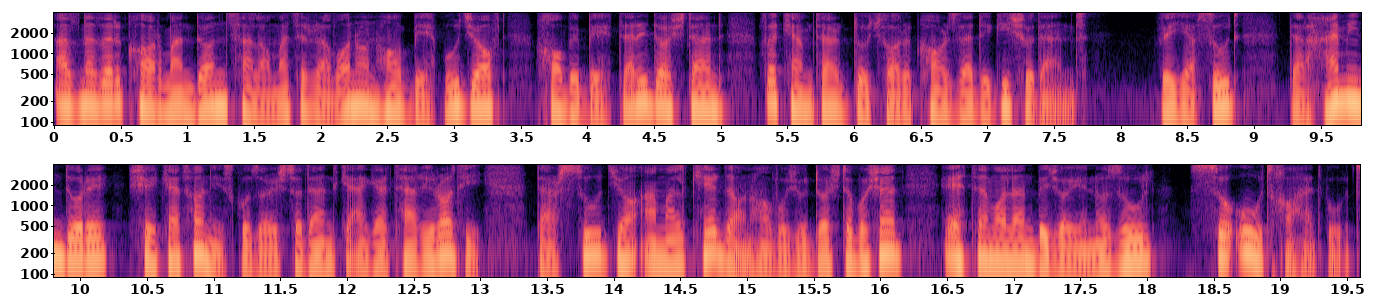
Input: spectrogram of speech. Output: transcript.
از نظر کارمندان سلامت روان آنها بهبود یافت خواب بهتری داشتند و کمتر دچار کارزدگی شدند. وی افزود در همین دوره شرکت ها نیز گزارش دادند که اگر تغییراتی در سود یا عملکرد آنها وجود داشته باشد احتمالاً به جای نزول صعود خواهد بود.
